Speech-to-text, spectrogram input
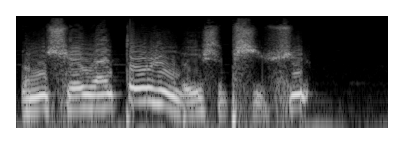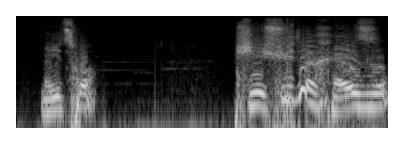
我们学员都认为是脾虚，没错。脾虚的孩子，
